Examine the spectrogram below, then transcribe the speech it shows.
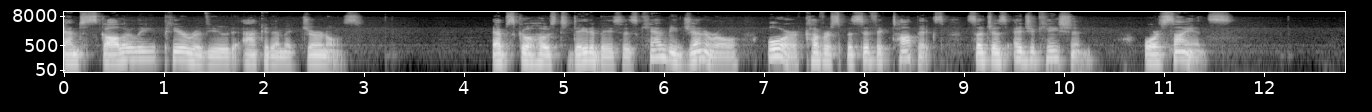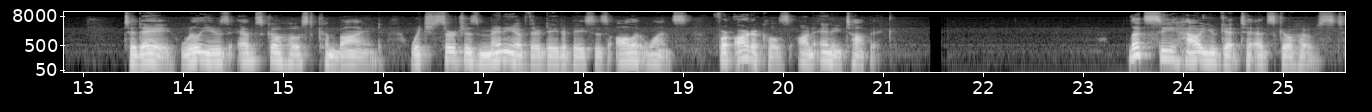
and scholarly peer-reviewed academic journals. EBSCOhost databases can be general or cover specific topics such as education or science. Today, we'll use EBSCOhost Combined, which searches many of their databases all at once for articles on any topic. Let's see how you get to EBSCOhost.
